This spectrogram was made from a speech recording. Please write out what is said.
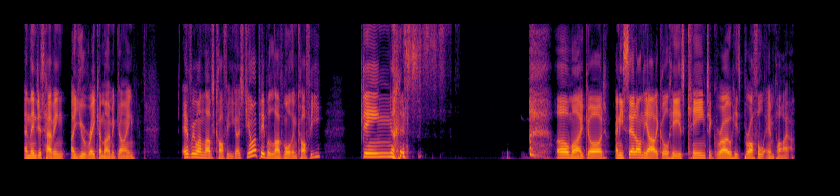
and then just having a eureka moment, going, "Everyone loves coffee." He goes, "Do you know what people love more than coffee?" Ding. oh my God. And he said on the article he is keen to grow his brothel empire.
